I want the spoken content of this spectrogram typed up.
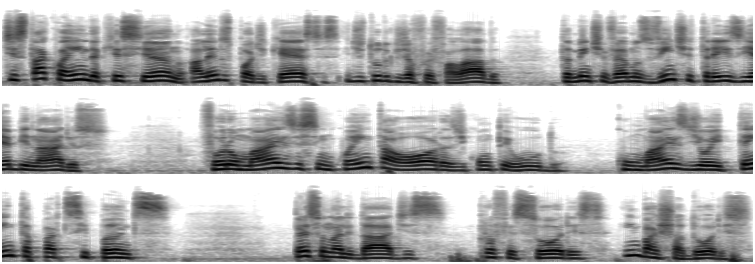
Destaco ainda que esse ano, além dos podcasts e de tudo que já foi falado, também tivemos 23 webinários. Foram mais de 50 horas de conteúdo, com mais de 80 participantes, personalidades, professores, embaixadores,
